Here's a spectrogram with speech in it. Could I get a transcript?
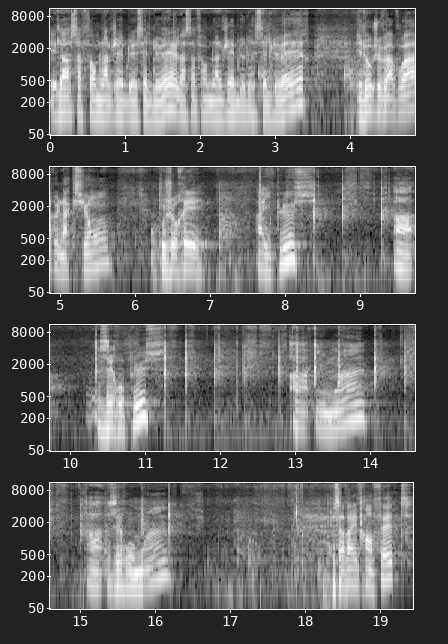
Et là, ça forme l'algèbre de SL2R, là, ça forme l'algèbre de SL2R. Et donc je vais avoir une action où j'aurai AI plus, A 0 plus, AI moins, A 0 moins. Et ça va être en fait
